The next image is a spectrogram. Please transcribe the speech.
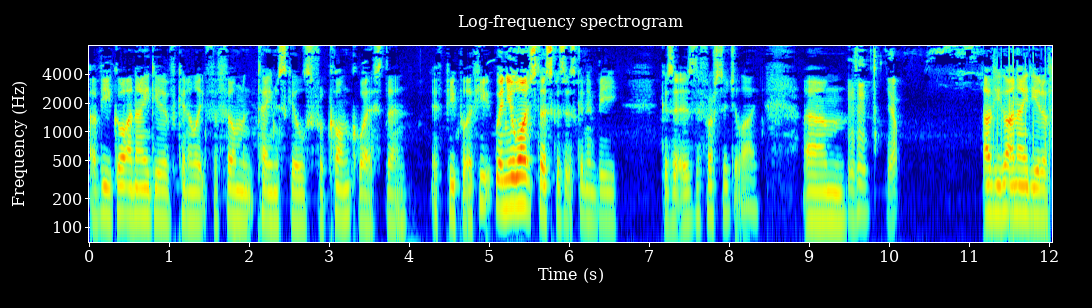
have you got an idea of kind of like fulfillment timescales for conquest then? If people if you when you launch this because it's going to be because it is the first of July. Um, hmm Yep. have you got an idea of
